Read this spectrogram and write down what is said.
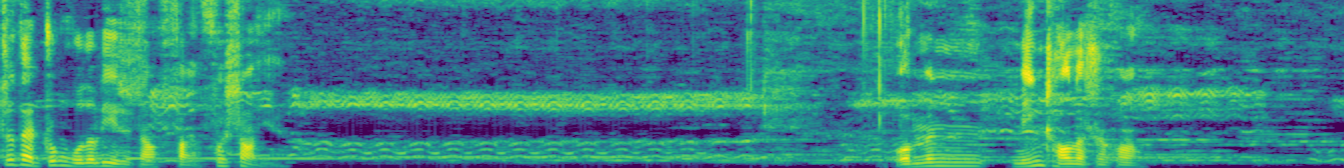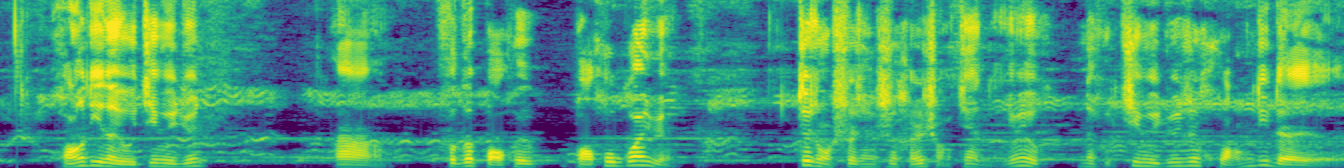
这在中国的历史上反复上演。我们明朝的时候，皇帝呢有禁卫军。啊，负责保护保护官员，这种事情是很少见的，因为那禁卫军是皇帝的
